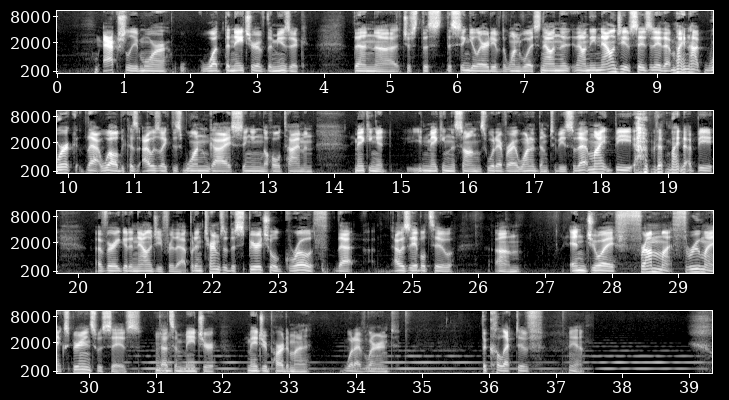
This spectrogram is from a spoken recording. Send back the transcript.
actually more what the nature of the music than uh, just this the singularity of the one voice. Now, in the now in the analogy of saves the day, that might not work that well because I was like this one guy singing the whole time and making it making the songs whatever I wanted them to be. So that might be that might not be a very good analogy for that. But in terms of the spiritual growth that I was able to um, enjoy from my through my experience with saves, that's a major major part of my what I've learned. The collective, yeah.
